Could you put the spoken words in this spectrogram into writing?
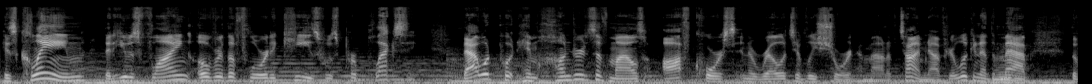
His claim that he was flying over the Florida Keys was perplexing. That would put him hundreds of miles off course in a relatively short amount of time. Now, if you're looking at the Hmm. map, the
